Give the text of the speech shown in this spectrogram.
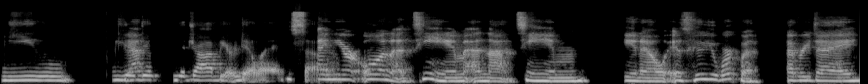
you you're yeah. doing the job you're doing. So and you're on a team, and that team, you know, is who you work with every day,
